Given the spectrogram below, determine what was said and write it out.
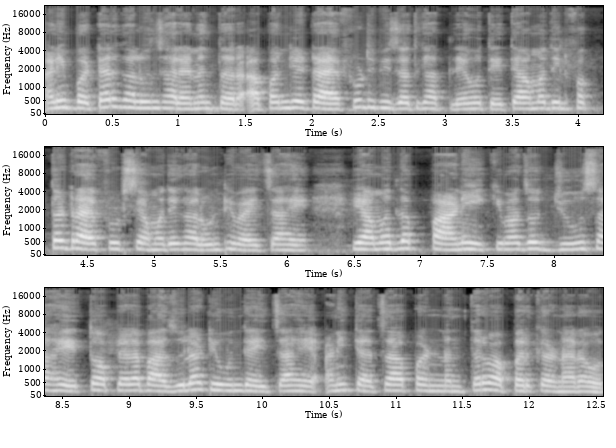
आणि बटर घालून झाल्यानंतर आपण जे ड्रायफ्रूट्स भिजत घातले होते त्यामधील फक्त ड्रायफ्रूट्स यामध्ये घालून ठेवायचं आहे. यामधलं पाणी किंवा जो ज्यूस आहे तो आपल्याला बाजूला ठेवून द्यायचा आहे आणि त्याचा आपण नंतर वापर करणार आहोत.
